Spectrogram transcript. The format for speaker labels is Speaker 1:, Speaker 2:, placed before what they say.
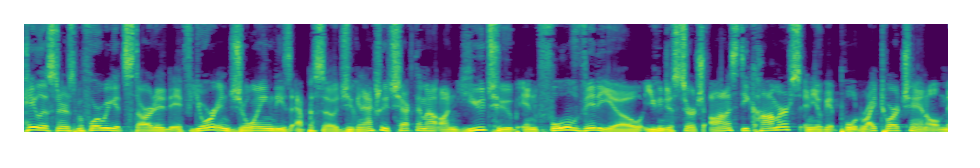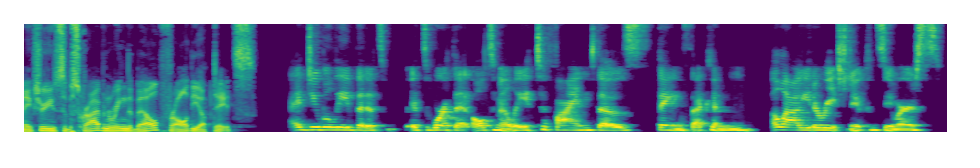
Speaker 1: Hey, listeners, before we get started, if you're enjoying these episodes, you can actually check them out on YouTube in full video. You can just search Honest E-commerce and you'll get pulled right to our channel. Make sure you subscribe and ring the bell for all the updates.
Speaker 2: I do believe that it's it's worth it ultimately to find those things that can allow you to reach new consumers.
